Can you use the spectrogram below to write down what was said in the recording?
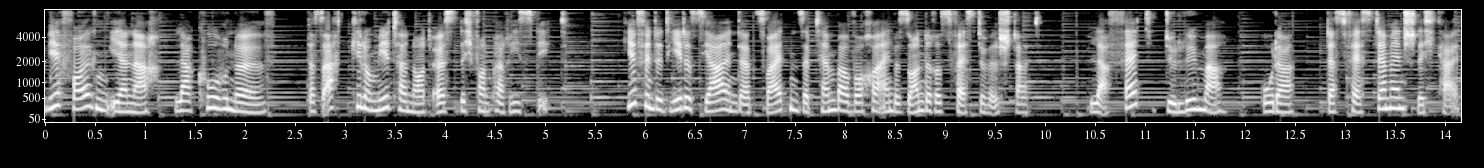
Wir folgen ihr nach La Courneuve, das acht Kilometer nordöstlich von Paris liegt. Hier findet jedes Jahr in der zweiten Septemberwoche ein besonderes Festival statt. La Fête de l'Humain oder das Fest der Menschlichkeit.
